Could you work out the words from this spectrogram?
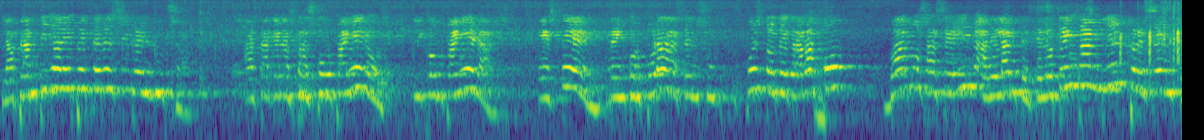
la plantilla de PCB sigue en lucha. Hasta que nuestros compañeros y compañeras estén reincorporadas en sus puestos de trabajo, vamos a seguir adelante, que lo tengan bien presente.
